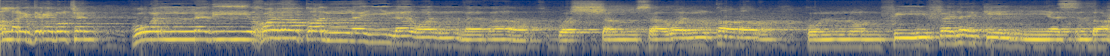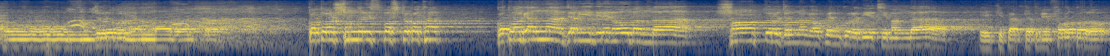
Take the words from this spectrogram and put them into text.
আল্লাহর এক জায়গায় বলছেন هو الذي خلق الليل والنهار والشمس والقمر كل في فلك يسبحون جربني الله أكبر কত সুন্দর স্পষ্ট কথা কত আগে আল্লাহ জানিয়ে দিলেন, ও বান্দা সব তোর জন্য আমি ওপেন করে দিয়েছি, বান্দা। এই কিতাবটা তুমি ফলো করো,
